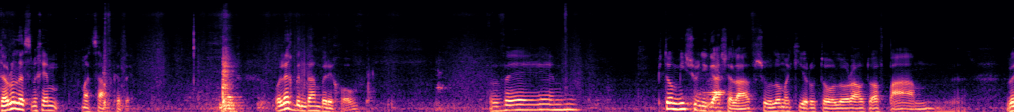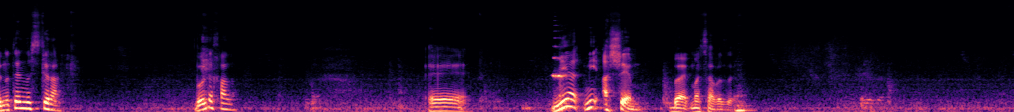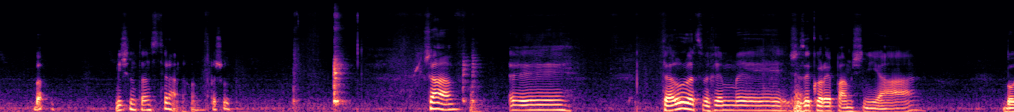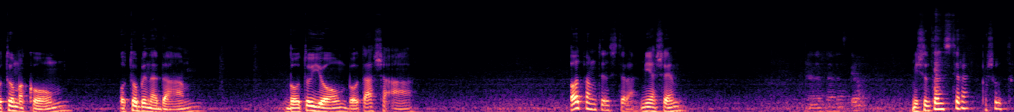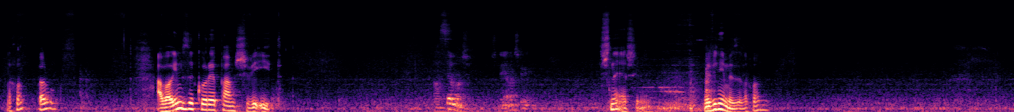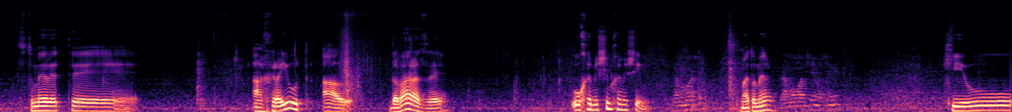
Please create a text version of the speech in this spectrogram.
תארו לעצמכם מצב כזה. הולך בן אדם ברחוב, ופתאום מישהו ניגש אליו שהוא לא מכיר אותו, לא ראה אותו אף פעם, ונותן לו סטירה. והולך הלאה. אה, מי, אשם במצב הזה? ברור. מי שנתן סטירה, נכון? פשוט. עכשיו, אה, תארו לעצמכם אה, שזה קורה פעם שנייה, באותו מקום, אותו בן אדם, באותו יום, באותה שעה, עוד פעם נותן סטירה. מי אשם? מי שנתן סטירה, פשוט, נכון? ברור. אבל אם זה קורה פעם שביעית, עשה משהו. שנייה אשמים. שני אשמים. מבינים את זה, נכון? זאת אומרת, אה, האחריות על דבר הזה הוא חמישים חמישים. למה הוא אשם? מה אתה אומר? למה הוא אשם השני? כי הוא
